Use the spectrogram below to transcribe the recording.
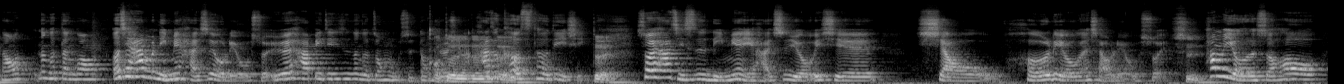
然后那个灯光，而且他们里面还是有流水，因为它毕竟是那个钟乳石洞穴，哦、对对对对，它是克斯特地形，对，所以它其实里面也还是有一些小河流跟小流水。是，他们有的时候。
